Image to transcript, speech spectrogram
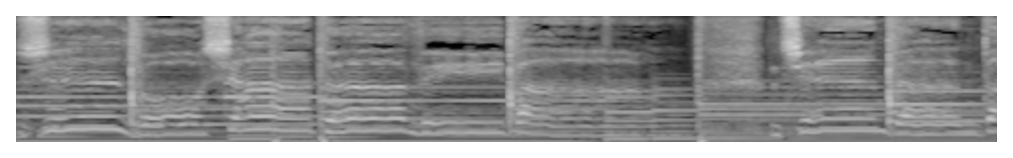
日落下的篱笆，简单道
